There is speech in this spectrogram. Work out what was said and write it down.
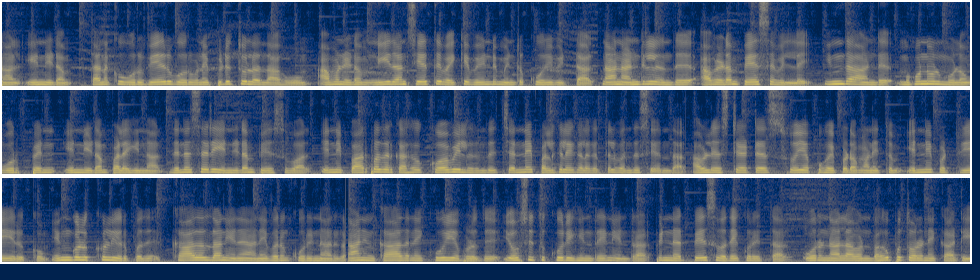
நாள் என்னிடம் தனக்கு ஒரு வேறு ஒருவனை பிடித்துள்ளதாகவும் அவனிடம் நீதான் சேர்த்து வைக்க வேண்டும் என்று கூறிவிட்டாள். நான் அன்றிலிருந்து அவளிடம் பேசவில்லை. இந்த ஆண்டு முகநூல் மூலம் ஒரு பெண் என்னிடம் பழகினாள். தினசரி என்னிடம் பேசுவாள். என்னை பார்ப்பதற்காக கோவையிலிருந்து சென்னை பல்கலைக்கழகத்தில் வந்து சேர்ந்தார். அவளுடைய ஸ்டேட்டஸ் சுய புகைப்படம் அனைத்தும் என்னை பற்றியே இருக்கும். எங்களுக்குள் இருப்பது காதல்தான் என அனைவரும் கூறினார்கள். நான் என் காதலை கூறிய பொழுது யோசித்து கூறுகின்றேன் என்றாள். பின்னர் பேசுவதை குறைத்தாள். ஒரு நாள் அவன் வகுப்பு தோழனை காட்டி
